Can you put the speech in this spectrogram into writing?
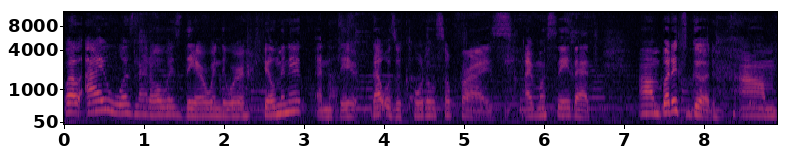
Well, I was not always there when they were filming it, and that was a total surprise. I must say that. Um, but it's good. Um,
